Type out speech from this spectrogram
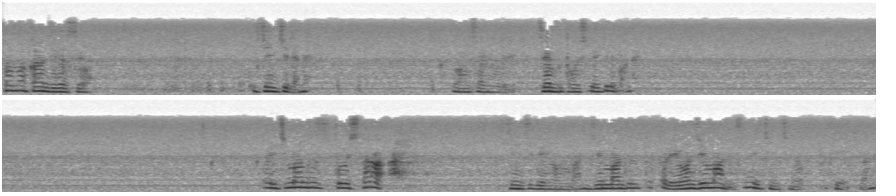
そんな感じですよ。1日でね。4000の利益。全部投資できればね。1万ずつ通したら1日で4万10万ずつ取ったら40万ですね1日の利益がね。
